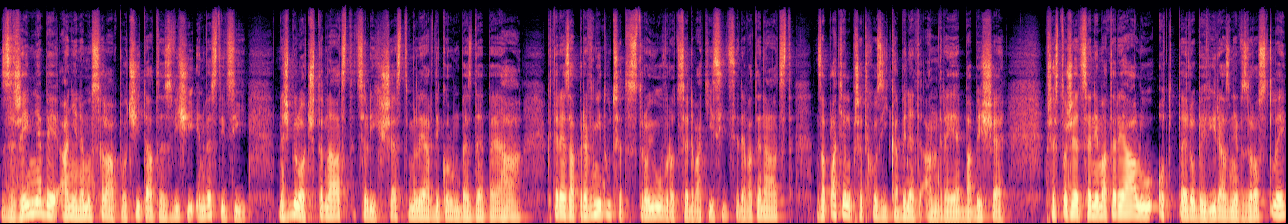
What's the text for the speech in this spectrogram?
Zřejmě by ani nemusela počítat s vyšší investicí, než bylo 14,6 miliardy korun bez DPH, které za první tucet strojů v roce 2019 zaplatil předchozí kabinet Andreje Babiše. Přestože ceny materiálů od té doby výrazně vzrostly,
